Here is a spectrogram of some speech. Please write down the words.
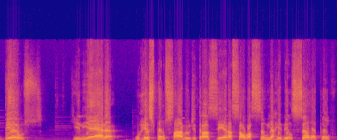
Deus, que ele era o responsável de trazer a salvação e a redenção ao povo.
